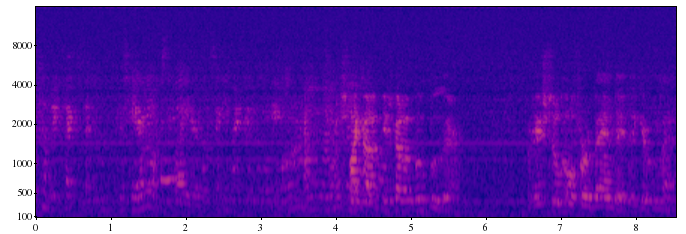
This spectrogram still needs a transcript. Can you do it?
until we fix it. His hair looks lighter, looks like he It's like a, he's got a boo-boo there. But he's too little for a Band-Aid, they give him that.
